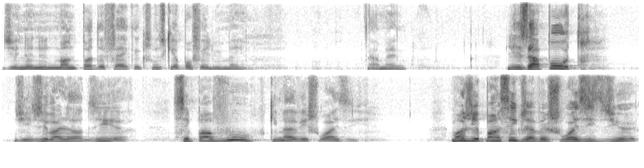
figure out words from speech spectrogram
Dieu ne nous demande pas de faire quelque chose qu'il n'a pas fait lui-même. Amen. Les apôtres, Jésus va leur dire, c'est pas vous qui m'avez choisi. Moi, j'ai pensé que j'avais choisi Dieu.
